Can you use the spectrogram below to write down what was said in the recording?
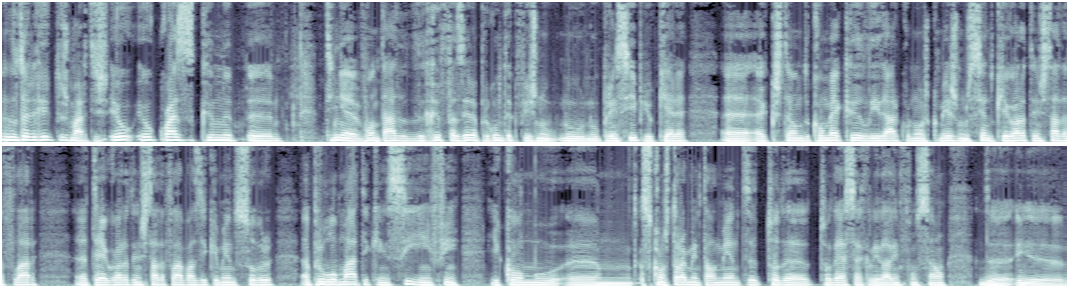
Doutor Henrique dos Martins, eu, eu quase que me, uh, tinha vontade de refazer a pergunta que fiz no, no, no princípio, que era uh, a questão de como é que lidar connosco mesmo, sendo que agora tem estado a falar, até agora tem estado a falar basicamente sobre a problemática em si, enfim, e como um, se constrói mentalmente toda, toda essa realidade em função de, uh,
